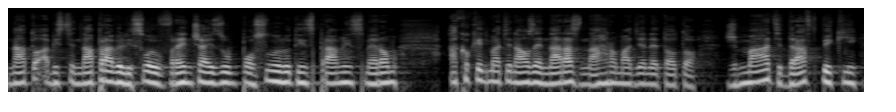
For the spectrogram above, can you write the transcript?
na to, aby ste napravili svoju franchise, posunuli tým správnym smerom, ako keď máte naozaj naraz nahromadené toto, že máte draft picky,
